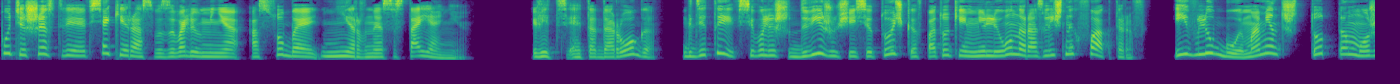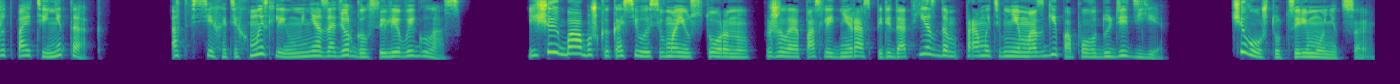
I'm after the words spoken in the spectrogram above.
путешествия всякий раз вызывали у меня особое нервное состояние. Ведь это дорога, где ты всего лишь движущаяся точка в потоке миллиона различных факторов, и в любой момент что-то может пойти не так. От всех этих мыслей у меня задергался левый глаз. Еще и бабушка косилась в мою сторону, желая последний раз перед отъездом промыть мне мозги по поводу дедье. Чего уж тут церемониться,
